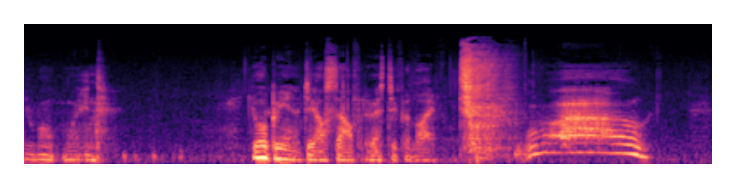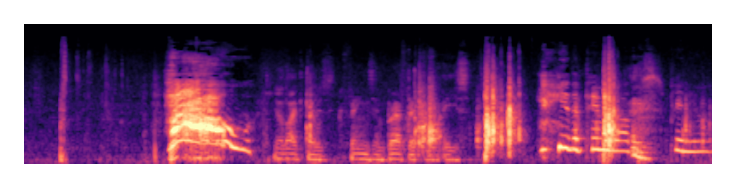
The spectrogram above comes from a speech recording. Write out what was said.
You won't win. You'll be in a jail cell for the rest of your life. Wow! How? You're like those things in birthday parties. You're the pinwheels. pinwheels.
